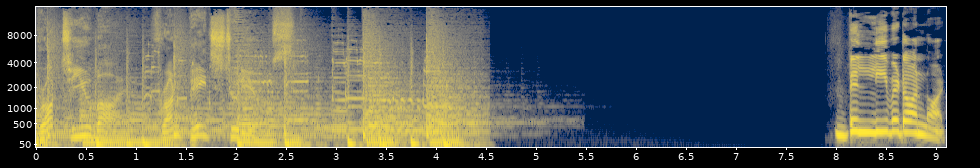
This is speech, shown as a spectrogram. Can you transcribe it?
Brought to you by Front Page Studios. Believe it or not,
